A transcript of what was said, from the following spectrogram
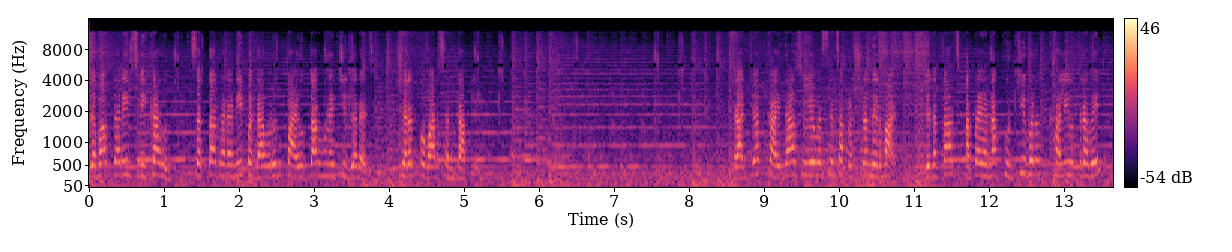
जबाबदारी स्वीकारून सत्ताधाऱ्यांनी पदावरून पायउतार होण्याची गरज शरद पवार संतापले. राज्यात कायदा सुव्यवस्थेचा प्रश्न निर्माण जनताच आता यांना खुर्ची भरून खाली उतरवेल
